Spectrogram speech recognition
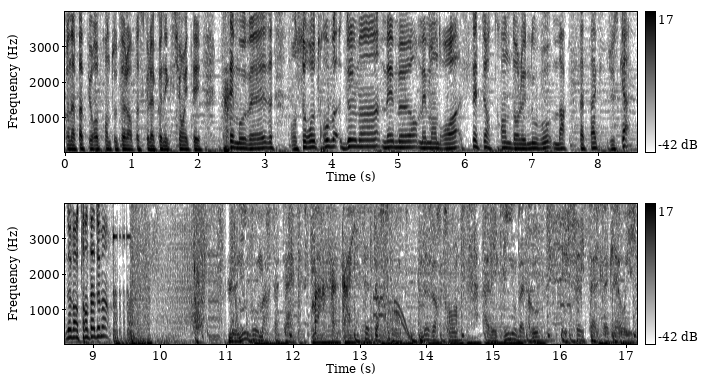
qu'on n'a pas pu reprendre tout à l'heure parce que la connexion était très mauvaise. On se retrouve demain, même heure, même endroit, 7h30 dans le nouveau Mars Attack jusqu'à 9h30. À demain. Le nouveau Mars Attack. Mars Attack. 7h30, 9h30 avec Lino Baco et Faisal Taglaoui.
